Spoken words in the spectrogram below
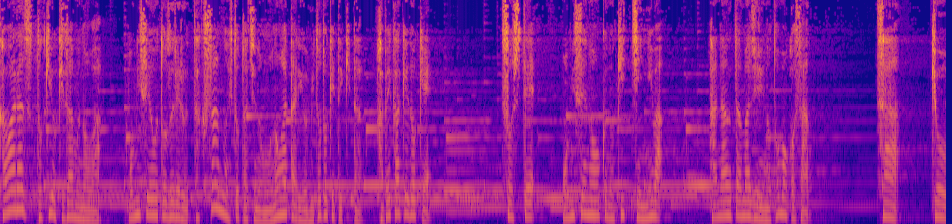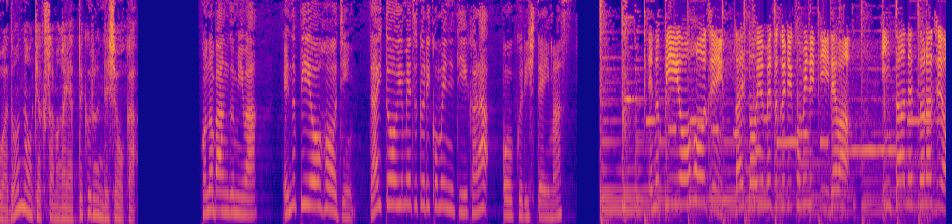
変わらず時を刻むのは、お店を訪れるたくさんの人たちの物語を見届けてきた壁掛け時計。そして、お店の奥のキッチンには、鼻歌混じりのともこさん。さあ、今日はどんなお客様がやってくるんでしょうか？この番組は、NPO 法人大東夢づくりコミュニティからお送りしています。NPO 法人大東夢づくりコミュニティでは、インターネットラジオ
